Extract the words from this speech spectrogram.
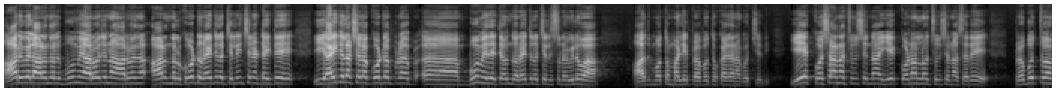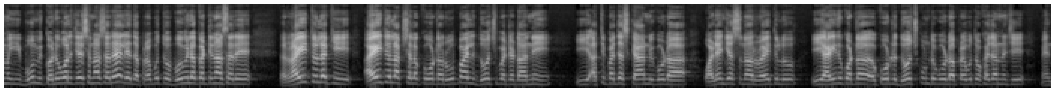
ఆరు వేల ఆరు వందల భూమి ఆ రోజున ఆరు వందల ఆరు వందల కోట్లు రైతులకు చెల్లించినట్టయితే ఈ ఐదు లక్షల కోట్ల ప్ర- భూమి ఏదైతే ఉందో రైతులకు చెల్లిస్తున్న విలువ అది మొత్తం మళ్ళీ ప్రభుత్వ ఖజానాకు వచ్చేది. ఏ కొశాన చూసినా ఏ కోణంలో చూసినా సరే ప్రభుత్వం ఈ భూమి కొనుగోలు చేసినా సరే లేదా ప్రభుత్వ భూమిలో కట్టినా సరే రైతులకి ఐదు లక్షల కోట్ల రూపాయలు దోచిపెట్టడాన్ని ఈ అతిపెద్ద స్కామ్ని కూడా వాళ్ళు ఏం చేస్తున్నారు? రైతులు ఈ ఐదు కోట్ల కోట్లు దోచుకుంటూ కూడా ప్రభుత్వ ఖజానా నుంచి మేము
